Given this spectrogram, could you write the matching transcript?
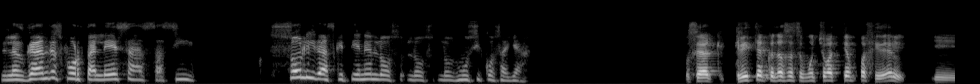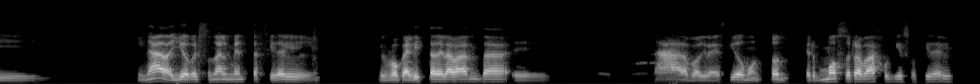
de las grandes fortalezas así sólidas que tienen los, los, los músicos allá. O sea, Cristian conoce hace mucho más tiempo a Fidel y, y nada, yo personalmente a Fidel, el vocalista de la banda, eh, nada, pues agradecido un montón. Hermoso trabajo que hizo Fidel.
